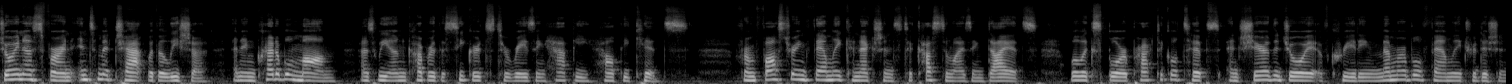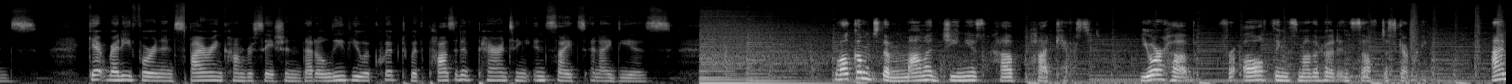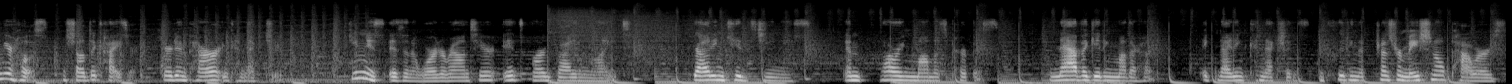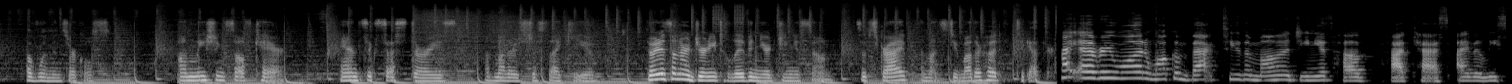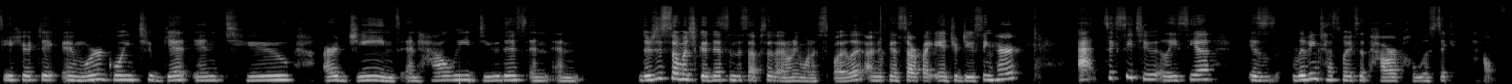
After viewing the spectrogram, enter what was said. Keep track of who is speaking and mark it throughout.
Speaker 1: Join us for an intimate chat with Alicia, an incredible mom, as we uncover the secrets to raising happy, healthy kids. From fostering family connections to customizing diets, we'll explore practical tips and share the joy of creating memorable family traditions. Get ready for an inspiring conversation that'll leave you equipped with positive parenting insights and ideas. Welcome to the Mama Genius Hub podcast, your hub for all things motherhood and self discovery. I'm your host, Michelle DeKeyser, here to empower and connect you. Genius isn't a word around here, it's our guiding light, guiding kids' genius, empowering mama's purpose, navigating motherhood, igniting connections, including the transformational powers of women's circles, unleashing self care, and success stories of mothers just like you. Join us on our journey to live in your genius zone. Subscribe and let's do motherhood together. Hi, everyone. Welcome back to the Mama Genius Hub podcast. I have Alicia here today, and we're going to get into our genes and how we do this. And, and there's just so much goodness in this episode. I don't even want to spoil it. I'm just going to start by introducing her. At 62, Alicia is living testimony to the power of holistic health.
